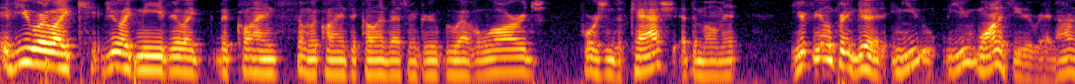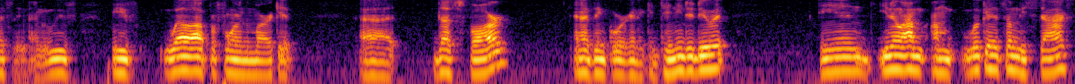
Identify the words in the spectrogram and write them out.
if you are like if you're like me, if you're like the clients, some of the clients at Cullen Investment Group who have large portions of cash at the moment, you're feeling pretty good, and you you want to see the red. Honestly, I mean we've we've well outperformed the market uh, thus far, and I think we're going to continue to do it. And you know, I'm I'm looking at some of these stocks.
